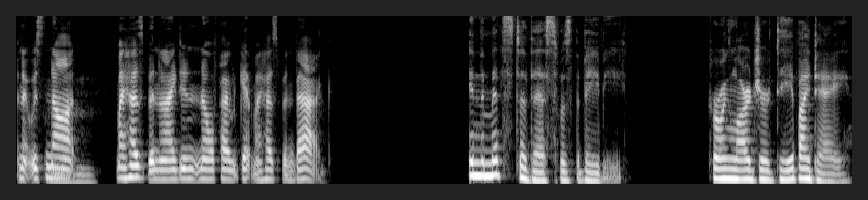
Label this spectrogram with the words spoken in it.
And it was not Mhm. my husband. And I didn't know if I would get my husband back. In the midst of this was the baby, growing larger day by day.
